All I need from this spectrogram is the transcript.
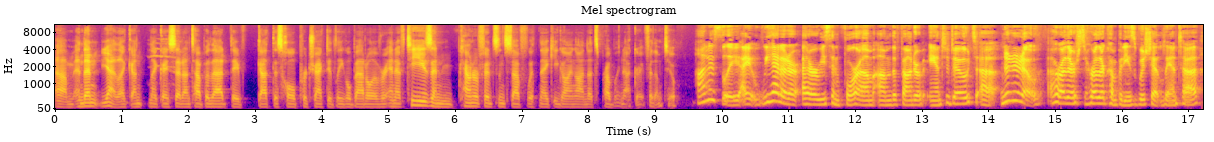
Um, and then, yeah, like like I said, on top of that, they've got this whole protracted legal battle over NFTs and counterfeits and stuff with Nike going on. That's probably not great for them too. Honestly, I we had at our, at our recent forum, um, the founder of Antidote. Uh, no, no, no. Her other her other companies, Wish Atlanta,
